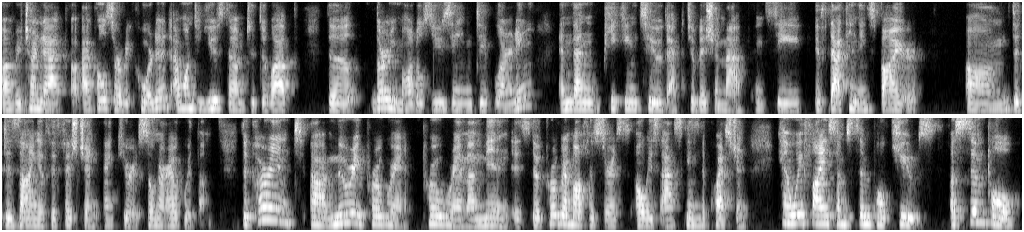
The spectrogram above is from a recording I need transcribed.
uh, return echoes are recorded, I want to use them to develop the learning models using deep learning and then peek into the activation map and see if that can inspire um, the design of efficient, and accurate sonar algorithm. The current uh, MURI program, program I'm in is the program officer is always asking the question, can we find some simple cues, a simple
